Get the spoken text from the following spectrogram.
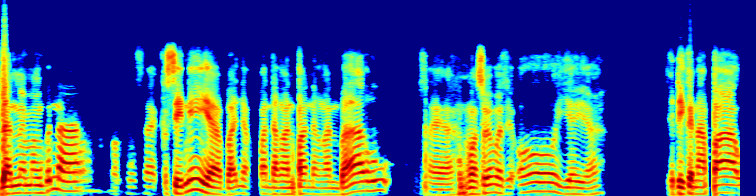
Dan memang benar waktu saya ke sini ya banyak pandangan-pandangan baru saya. Maksudnya masih oh iya ya jadi kenapa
